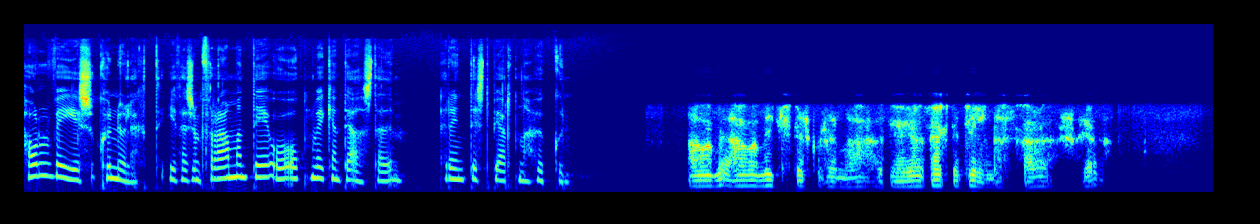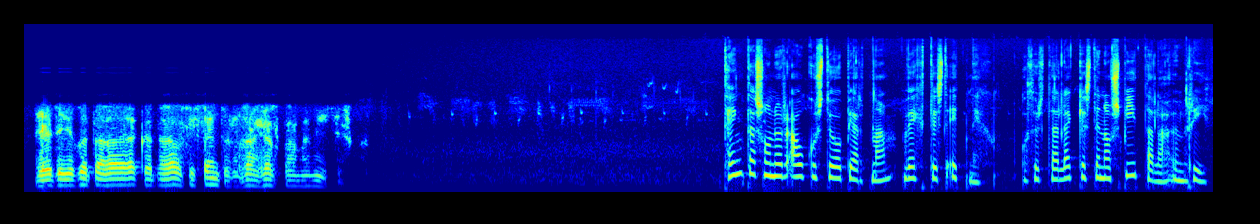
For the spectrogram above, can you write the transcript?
hálfvegis kunnulegt í þessum framandi og ógnveikjandi aðstæðum reyndist Bjarnar Huggun. Það var mikil styrkur sem að ég þekkti til hennar. Ég veit ekki hvernig það, það því stendur og það hjálpaði mig mikið. Sko. Tengdasónur Ágústu og Bjarnar vektist einnig og þurfti að leggjast inn á spítala um hríð.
